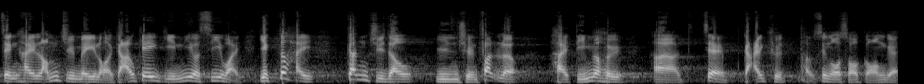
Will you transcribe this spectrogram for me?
淨係諗住未來搞基建呢個思維，亦都係跟住就完全忽略係點樣去啊，即係解決頭先我所講嘅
